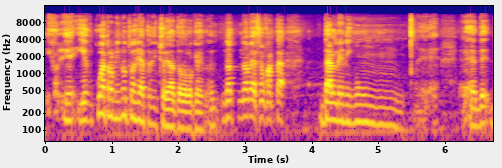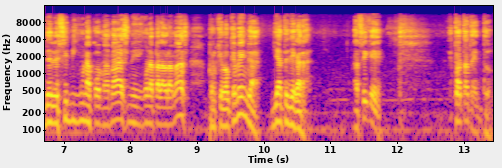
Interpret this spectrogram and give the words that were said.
Y, en cuatro minutos ya te he dicho ya todo lo que... No, me hace falta darle ningún... Eh, eh, de, decir ninguna coma más, ni ninguna palabra más, porque lo que venga ya te llegará. Así que, estate atento.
